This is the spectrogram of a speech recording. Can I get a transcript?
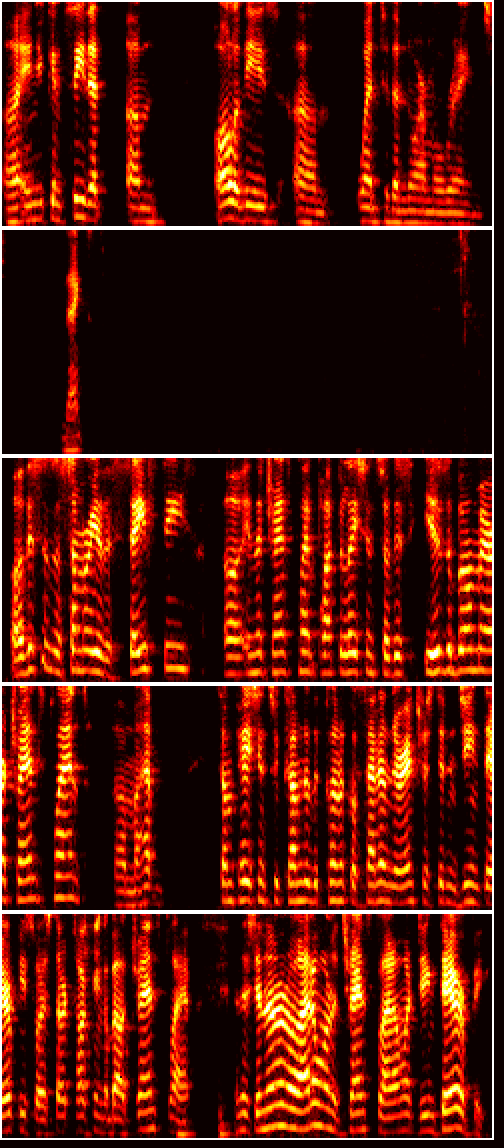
Uh, and you can see that um, all of these um, went to the normal range. Next. Uh, this is a summary of the safety uh, in the transplant population. So this is a bone marrow transplant. Um, I have some patients who come to the clinical center and they're interested in gene therapy. So I start talking about transplant and they say, no, no, no, I don't want a transplant. I want gene therapy,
